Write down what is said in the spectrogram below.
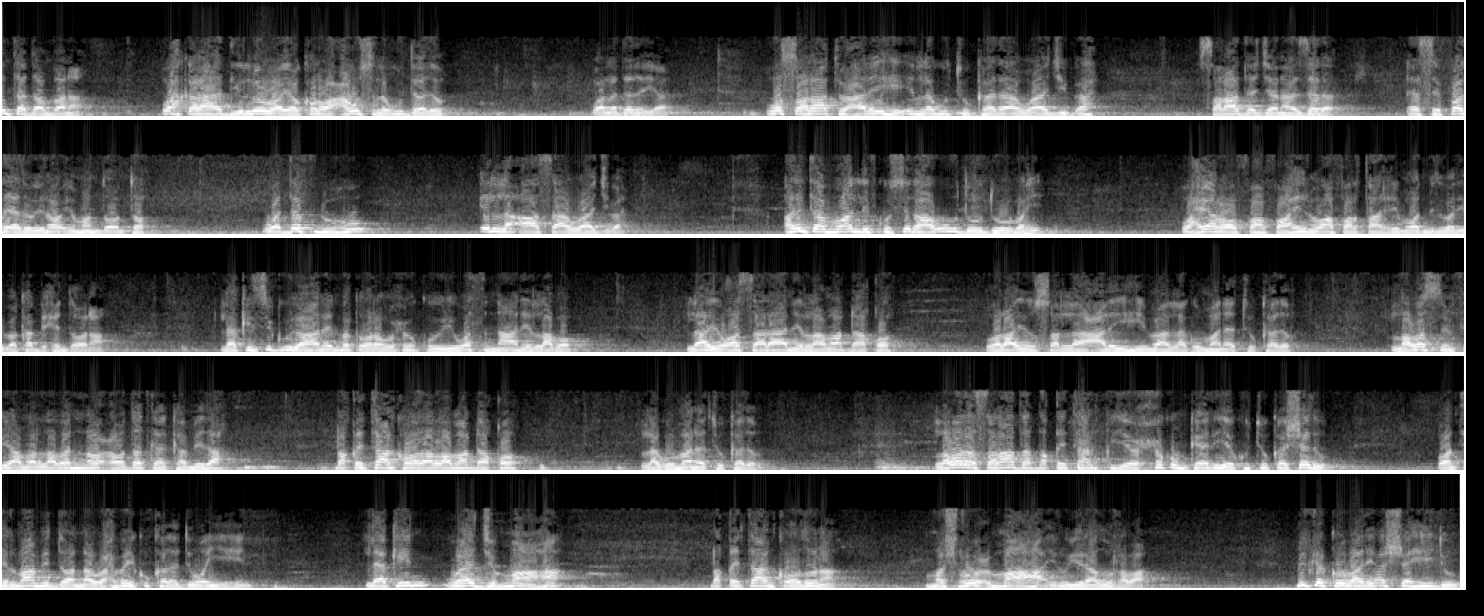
Inta dambena wax kale haddii loo waayo koloo caws lagu dado waa la dadayaa wasalaatu calayhi in lagu tukadaa waajib ah salaada janaasada ee sifadeedu inoo iman doonto wa dafnuhu in la aasaa waajiba arrinta mualifku sidaa uu duuduubay wax yaroo faahfaahinuu afarta arrimood mid waliba ka bixin doonaa laakiin si guud ahaaneed marka hore wuxuu ku yidhi wahnaani labo laa yugasalaani lama dhaqo walaa yusallaa calayhimaa lagumana tukado. Laba sinfi ama laba noocoo dadka ka mid ah dhaqitaankooda lama dhaqo lagumana tukado. Labada salaada dhaqitaanku iyo xukunkeeda iyo ku tukashadu waan tilmaami doonaa waxbay ku kala duwan yihiin. Laakiin waajib ma aha dhaqitaankooduna mashruuc ma aha inuu yidhaahduu rabaa. Midka koowaadi ashahiidu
